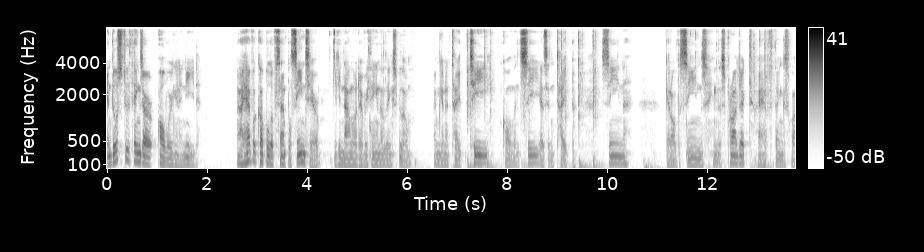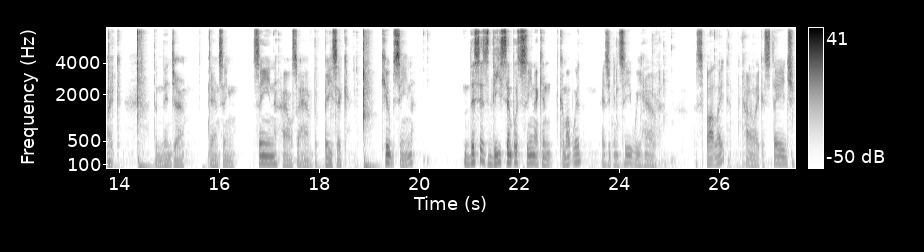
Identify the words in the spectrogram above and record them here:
And those two things are all we're going to need. I have a couple of sample scenes here. You can download everything in the links below. I'm going to type T colon C as in type scene. Get all the scenes in this project. I have things like the ninja dancing scene. I also have the basic cube scene. This is the simplest scene I can come up with. As you can see, we have the spotlight, kind of like a stage.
